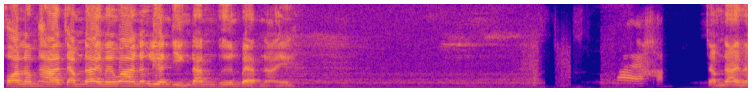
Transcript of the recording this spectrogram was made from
พรลำพาจำได้ไหมว่า นักเรียนหญิงดันพื้นแบบไหนได้ค่ะจำได้ไหม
